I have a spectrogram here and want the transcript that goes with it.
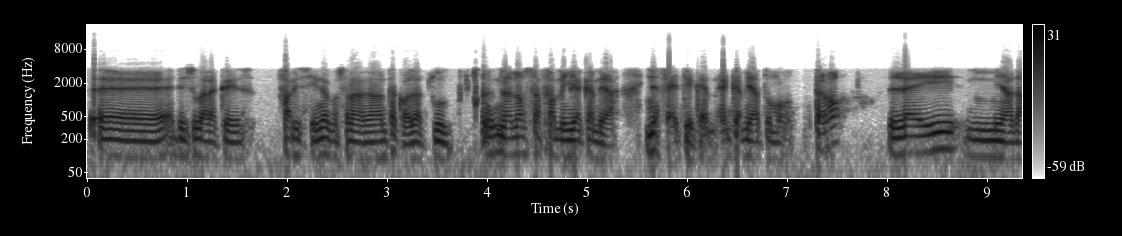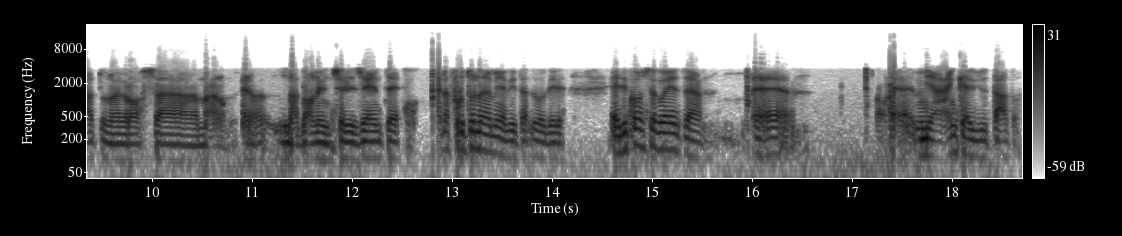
Eh, e dice guarda che fare il sindaco sarà un'altra cosa, tu, la nostra famiglia cambierà. In effetti è cambiato molto, però lei mi ha dato una grossa mano, è una donna intelligente, è la fortuna della mia vita devo dire, e di conseguenza eh, eh, mi ha anche aiutato.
